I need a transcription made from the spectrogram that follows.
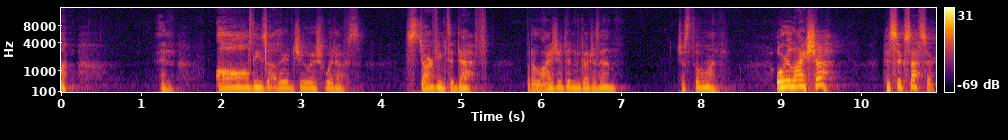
and all these other Jewish widows starving to death. But Elijah didn't go to them, just the one. Or Elisha, his successor.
